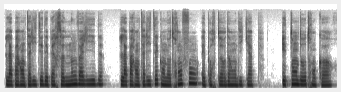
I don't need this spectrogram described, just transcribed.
la parentalité des personnes non valides, la parentalité quand notre enfant est porteur d'un handicap, et tant d'autres encore.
